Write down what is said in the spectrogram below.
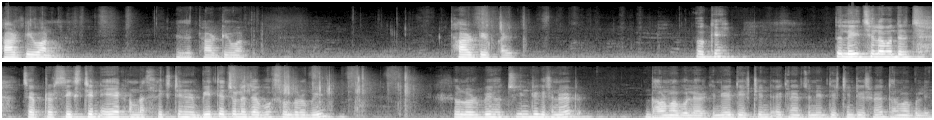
থার্টি ওয়ান এই যে thirty one thirty five okay তাহলে এই ছিল আমাদের চ্যাপ্টার সিক্সটিন এ এক আমরা সিক্সটিনের বিতে চলে যাব, ষোলোর বি ষোলোর বি হচ্ছে ইন্টিগ্রেশনের ধর্মাবলী আর কি, নির্দিষ্ট এখানে হচ্ছে নির্দিষ্ট ইন্টিগ্রেশনের ধর্মাবলী।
